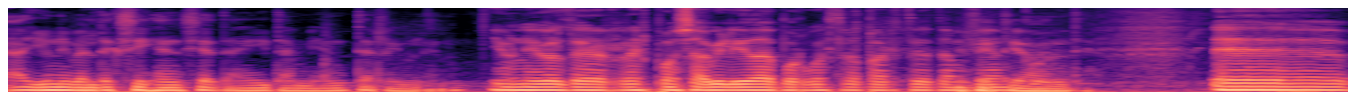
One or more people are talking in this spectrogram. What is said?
hay un nivel de exigencia ahí también terrible. Y un nivel de responsabilidad por vuestra parte también. Efectivamente. Eh,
